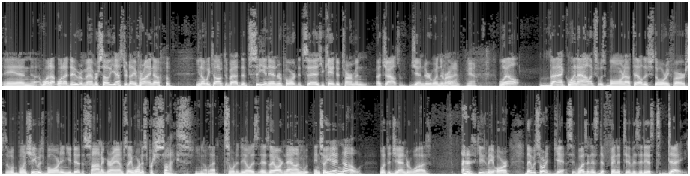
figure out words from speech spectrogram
And what I, what I do remember, so yesterday, Rhino, you know, we talked about the CNN report that says you can't determine a child's gender when they're Right. born. Yeah. Well, back when Alex was born, I'll tell this story first. When she was born and you did the sonograms, they weren't as precise, you know, that sort of deal, as, as they are now. And, and so you didn't know what the gender was, excuse me, or they would sort of guess. It wasn't as definitive as it is today.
